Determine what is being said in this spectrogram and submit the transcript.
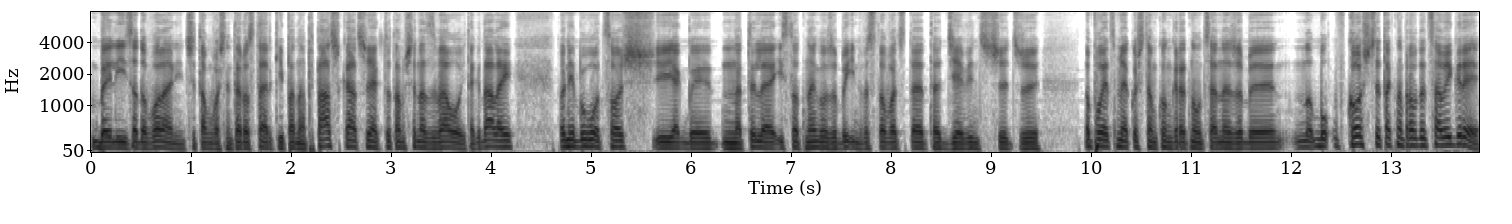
byli zadowoleni, czy tam właśnie te rozterki pana Ptaszka, czy jak to tam się nazywało i tak dalej. To nie było coś jakby na tyle istotnego, żeby inwestować te, te 9 czy, czy no powiedzmy jakąś tam konkretną cenę, żeby, no bo w koszcie tak naprawdę całej gry.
